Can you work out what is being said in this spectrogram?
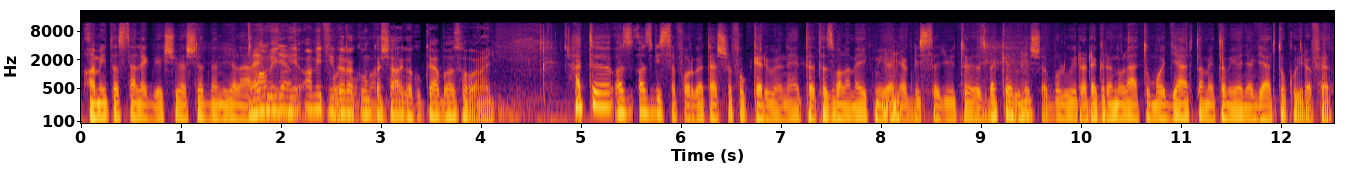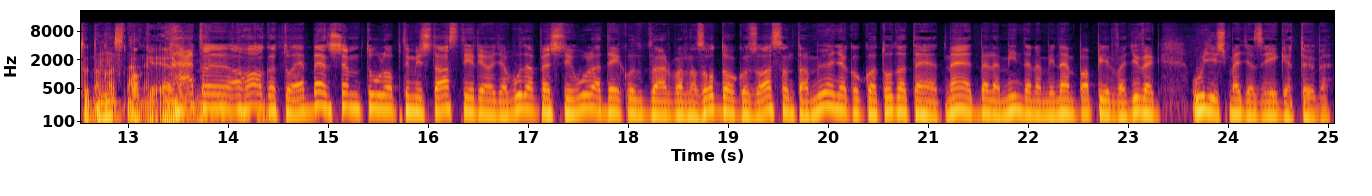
amit aztán legvégső esetben ugye látunk. Amit, amit mi berakunk a sárga kukába, az hova megy? Hát az, az visszaforgatásra fog kerülni, tehát az valamelyik műanyag hmm. visszagyűjtőhöz bekerül, hmm. és abból újra regranulátumot gyárt, amit a műanyaggyártók újra fel tudnak hmm. használni. Okay, hát a, a hallgató ebben sem túl optimista, azt írja, hogy a budapesti hulladékodvárban az ott dolgozó azt mondta, a műanyagokat oda tehet, mehet bele minden, ami nem papír vagy üveg, úgyis megy az égetőbe.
